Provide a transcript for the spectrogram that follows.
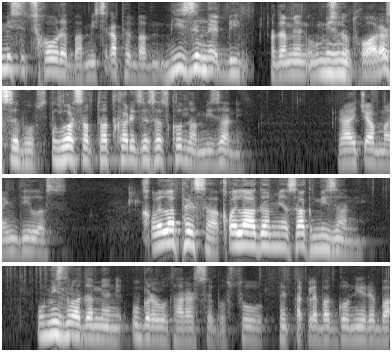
მისი ცხოვრება, მისწრაფება, მიზნები ადამიანი უმიზნოდ ხო არ არსებობს. ლუარსაბ თათქარიძესაც ჰქონდა მიზანი. რა ეჭამა იმ დილას. ყველაფერსა, ყველა ადამიანს აქვს მიზანი. უმიზნო ადამიანი უბრალოდ არ არსებობს. თუ მეტაკლებად გონიერება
